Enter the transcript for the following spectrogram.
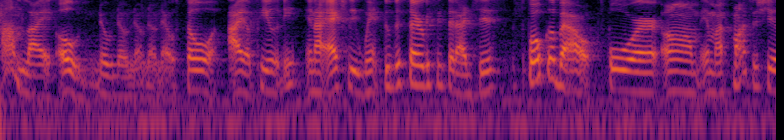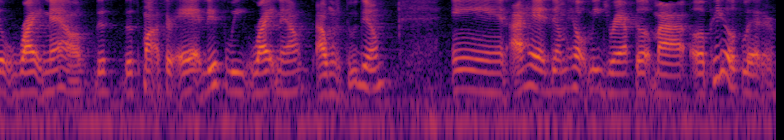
I'm like, oh no, no, no, no, no. So I appealed it and I actually went through the services that I just spoke about for um in my sponsorship right now. This the sponsor ad this week, right now. I went through them and I had them help me draft up my appeals letter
